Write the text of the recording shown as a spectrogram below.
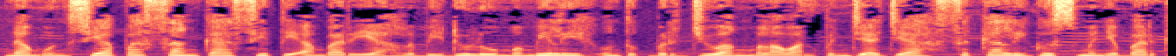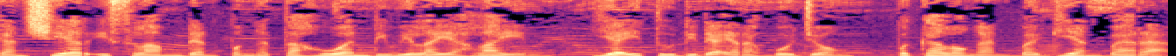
namun siapa sangka Siti Ambariah lebih dulu memilih untuk berjuang melawan penjajah sekaligus menyebarkan syiar Islam dan pengetahuan di wilayah lain, yaitu di daerah Bojong, Pekalongan bagian barat.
